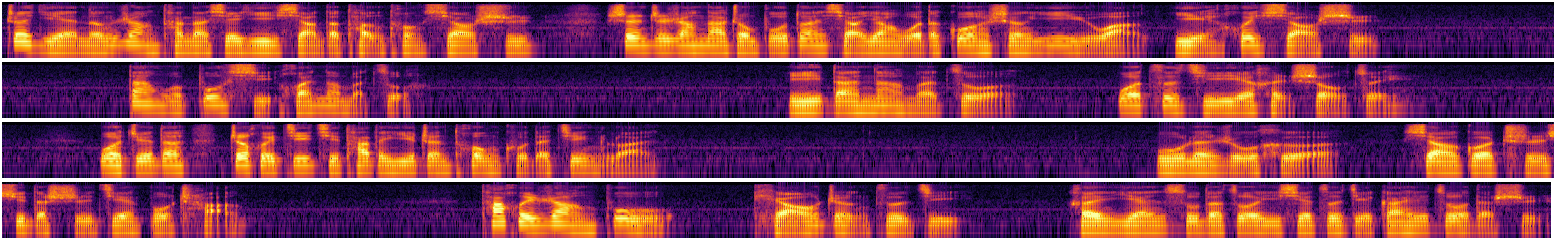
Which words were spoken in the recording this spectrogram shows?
这也能让他那些异想的疼痛消失，甚至让那种不断想要我的过剩欲望也会消失。但我不喜欢那么做。一旦那么做，我自己也很受罪。我觉得这会激起他的一阵痛苦的痉挛。无论如何，效果持续的时间不长。他会让步，调整自己，很严肃的做一些自己该做的事。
